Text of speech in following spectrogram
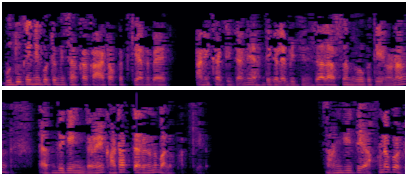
බුදු කෙනෙකුට මිසක් කාටවත් කියන්න බෑ. අනික කටි දන්නේ ඇස් දෙක ලැබිච්ච නිසා ලස්සන රූප තියෙනවා නම් ඇස් දෙකෙන් තමයි කටත් අරගෙන බලපක් කියලා. සංගීතය අහනකොට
